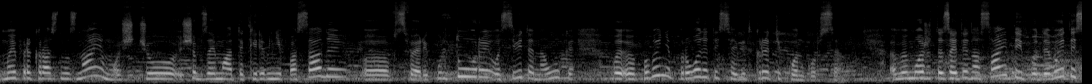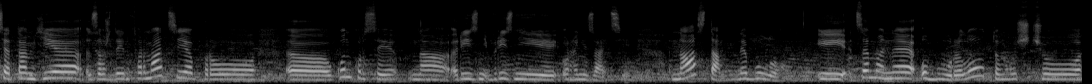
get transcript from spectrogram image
ми прекрасно знаємо, що щоб займати керівні посади е, в сфері культури, освіти, науки, е, повинні проводитися відкриті конкурси. Ви можете зайти на сайт і подивитися, там є завжди інформація про е, конкурси на різні в різні організації. Нас там не було, і це мене обурило, тому що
